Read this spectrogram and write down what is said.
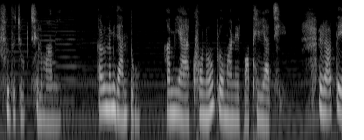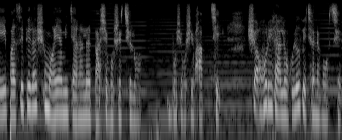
শুধু চুপ ছিল মামি। কারণ আমি জানতাম, আমি এখনও প্রমাণের পথেই আছি। রাতে বাসে ফেরার সময় আমি জানালার পাশে বসেছিলাম। বসে বসে ভাবছি, শহরের আলোগুলো পেছনে পড়ছিল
